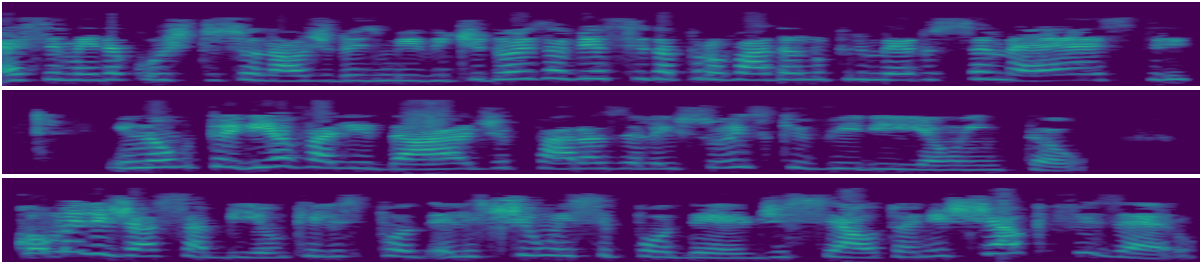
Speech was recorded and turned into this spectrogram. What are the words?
essa emenda constitucional de 2022 havia sido aprovada no primeiro semestre e não teria validade para as eleições que viriam então. Como eles já sabiam que eles, eles tinham esse poder de se auto-anistiar, o que fizeram?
